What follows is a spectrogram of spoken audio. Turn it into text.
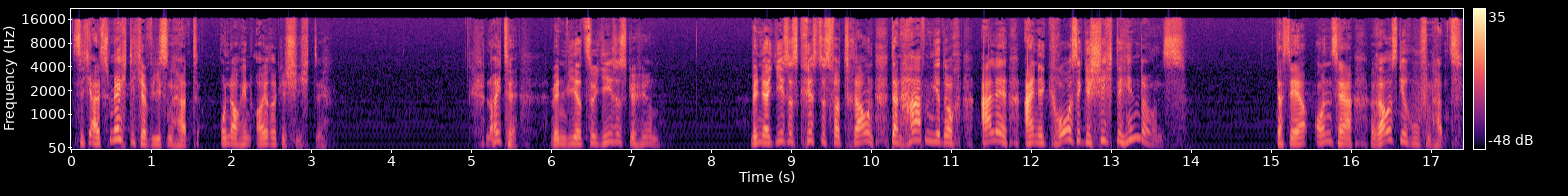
sich als mächtig erwiesen hat und auch in eurer Geschichte. Leute, wenn wir zu Jesus gehören, wenn wir Jesus Christus vertrauen, dann haben wir doch alle eine große Geschichte hinter uns, dass er uns herausgerufen hat,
